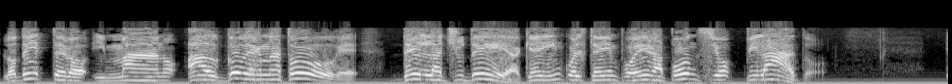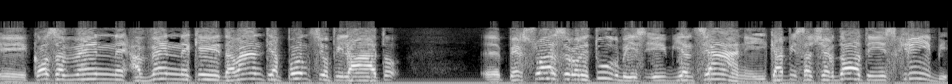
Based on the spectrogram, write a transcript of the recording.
lo dettero in mano al governatore della Giudea, che in quel tempo era Ponzio Pilato. E cosa avvenne? Avvenne che davanti a Ponzio Pilato eh, persuasero le turbe, gli anziani, i capi sacerdoti, gli scribi,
